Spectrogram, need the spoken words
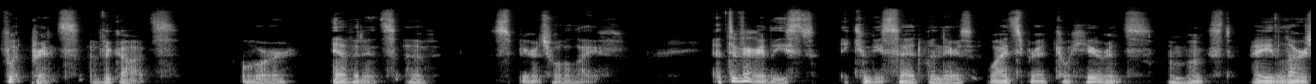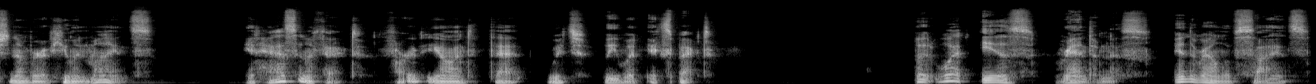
footprints of the gods or evidence of spiritual life. At the very least, it can be said when there's widespread coherence amongst a large number of human minds. It has an effect far beyond that which we would expect. But what is randomness? In the realm of science,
